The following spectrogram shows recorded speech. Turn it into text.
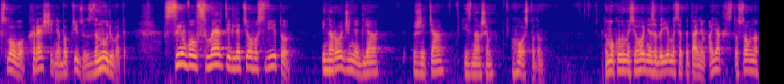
слово хрещення, баптізу, занурювати. Символ смерті для цього світу і народження для життя із нашим Господом. Тому, коли ми сьогодні задаємося питанням, а як стосовно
